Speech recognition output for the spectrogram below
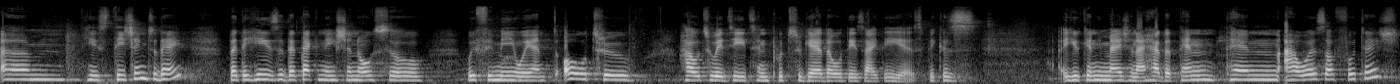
Um, he's teaching today, but he's the technician also with me. We went all through how to edit and put together all these ideas because you can imagine I had a 10, 10 hours of footage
